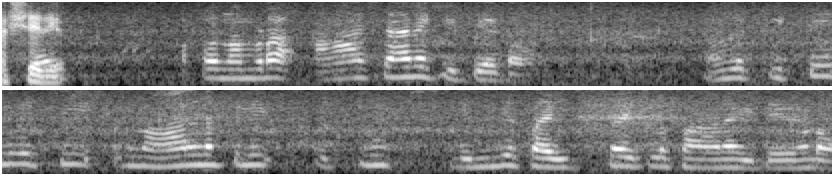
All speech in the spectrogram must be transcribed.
അക്ഷരി. അപ്പോൾ നമ്മുടെ ആശാനെ കിട്ടിയട്ടോ നമ്മൾ കിട്ടിയതിൽ വെച്ച് നാലെണ്ണത്തിൽ ഏറ്റവും വലിയ സൈസ് ആയിട്ടുള്ള സാധനം കിട്ടിയത് കേട്ടോ.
